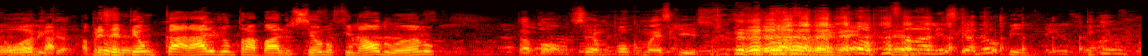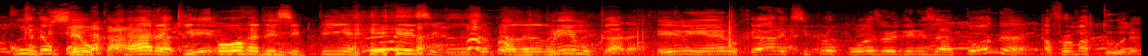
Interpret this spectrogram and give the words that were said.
Boa, única. cara. Apresentei um caralho de um trabalho seu no final do ano. Tá bom, você é um pouco mais que isso. Pô, por falar nisso, cadê o PIN? Cadê o Seu, cara. Cara, Cadê que o porra desse pin é esse que vocês estão O falando? primo, cara, ele era o cara que se propôs a organizar toda a formatura.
